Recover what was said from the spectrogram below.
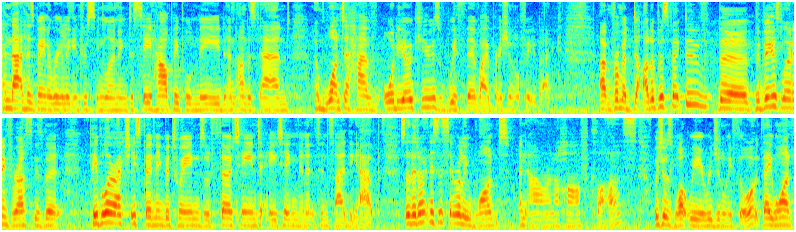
And that has been a really interesting learning to see how people need and understand and want to have audio cues with their vibrational feedback. Um, from a data perspective, the, the biggest learning for us is that people are actually spending between sort of 13 to 18 minutes inside the app. So they don't necessarily want an hour and a half class, which was what we originally thought. They want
